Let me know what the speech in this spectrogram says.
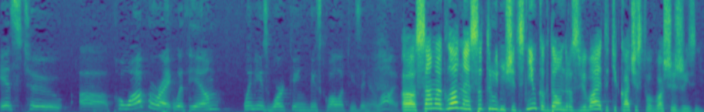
is to cooperate with Him when He's working these qualities in your life. Самое главное сотрудничать с Ним, когда Он развивает эти качества в вашей жизни.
